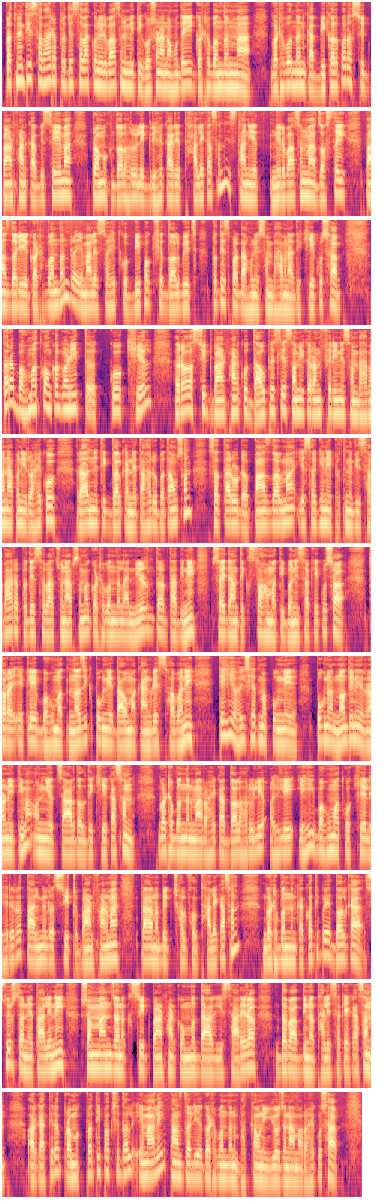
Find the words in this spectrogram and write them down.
प्रतिनिधि सभा र प्रदेशसभाको निर्वाचन मिति घोषणा नहुँदै गठबन्धनमा गठबन्धनका विकल्प र सिट बाँडफाँडका विषयमा प्रमुख दलहरूले गृह कार्य थालेका छन्। स्थानीय निर्वाचनमा जस्तै पाँच दलीय गठबन्धन र एमाले सहितको विपक्षी दलबीच प्रतिस्पर्धा हुने सम्भावना देखिएको छ। तर बहुमतको अङ्कगणितको खेल र सिट बाँडफाँडको दाउपेचले समीकरण फेरिने सम्भावना पनि रहेको राजनीतिक दलका नेताहरू बताउँछन् सत्तारूढ पाँच दलमा यसअघि नै प्रतिनिधि सभा र प्रदेशसभा चुनावसम्म गठबन्धनलाई निरन्तरता दिने सैद्धान्तिक सहमति बनिसकेको छ। तर एक्लै बहुमत नजिक पुग्ने दाउमा काङ्ग्रेस छ भने त्यही हैसियतमा पुग्ने पुग्न नदिने रणनीतिमा अन्य चार दल देखिएका छन्। गठबन्धनमा रहेका दलहरूले अहिले यही बहुमतको खेल हेरेर तालमेल र सिट बाँडफाँडमा प्रारम्भिक छलफल थालेका छन्। गठबन्धनका कतिपय दलका शीर्ष नेताले नै सम्मानजनक सिट बाँडफाँडको मुद्दा अघि सारेर दबाव दिन थालिसकेका छन्। अर्कातिर प्रमुख प्रतिपक्षी दल एमाले पाँच दलीय गठबन्धन भत्काउने योजनामा रहेको छ।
